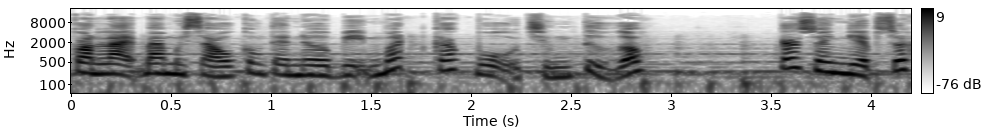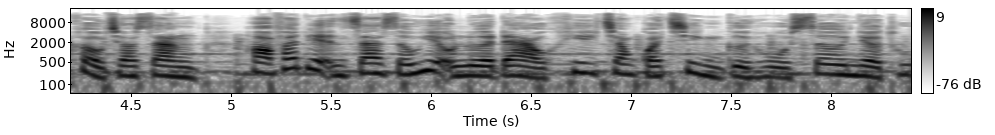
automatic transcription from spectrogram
Còn lại 36 container bị mất các bộ chứng tử gốc. Các doanh nghiệp xuất khẩu cho rằng họ phát hiện ra dấu hiệu lừa đảo khi trong quá trình gửi hồ sơ nhờ thu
